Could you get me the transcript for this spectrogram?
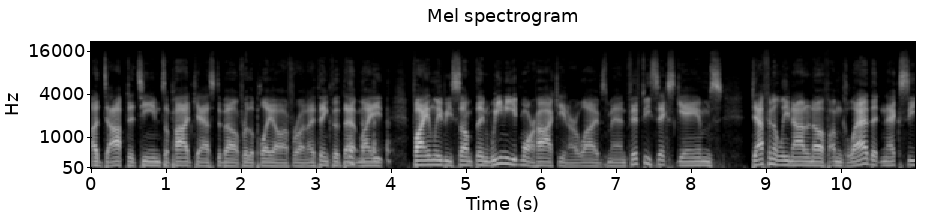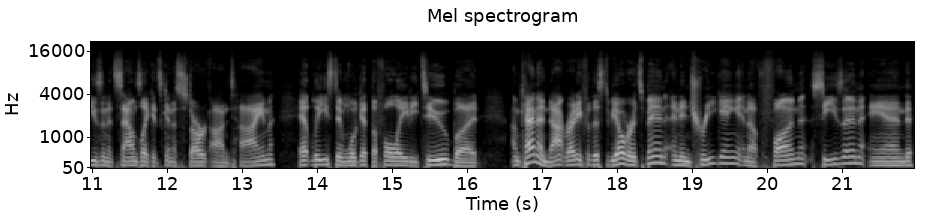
adopt a team to podcast about for the playoff run. I think that that might finally be something. We need more hockey in our lives, man. 56 games definitely not enough. I'm glad that next season it sounds like it's going to start on time at least and we'll get the full 82, but I'm kind of not ready for this to be over. It's been an intriguing and a fun season, and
